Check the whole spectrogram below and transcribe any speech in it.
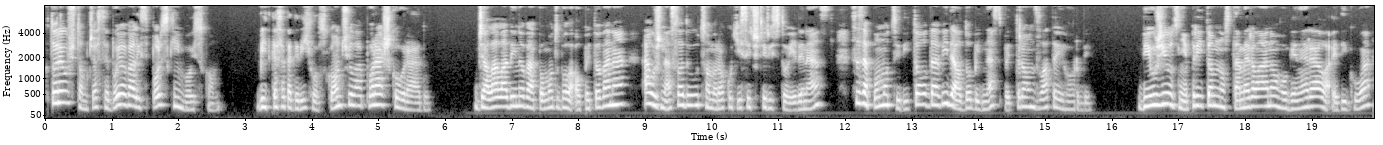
ktoré už v tom čase bojovali s poľským vojskom. Bitka sa tak rýchlo skončila porážkou rádu. Džalaladinová pomoc bola opetovaná a už v nasledujúcom roku 1411 sa za pomoci Vitolda vydal dobiť naspäť trón Zlatej hordy. Využijúc neprítomnosť Tamerlánovho generála Edigua,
